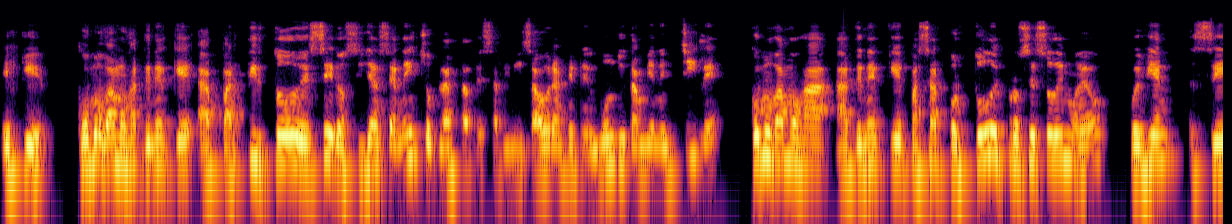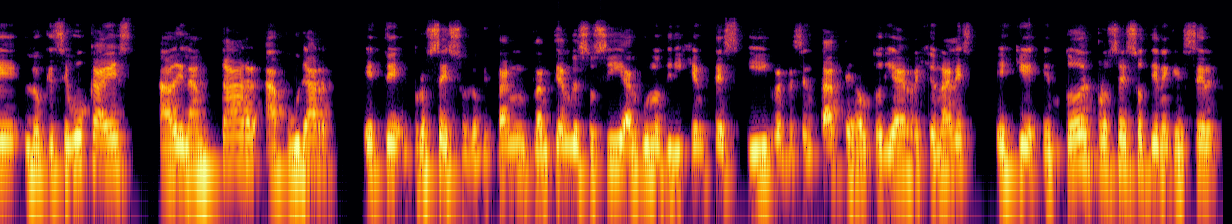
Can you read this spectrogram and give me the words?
es que cómo vamos a tener que a partir todo de cero si ya se han hecho plantas desalinizadoras en el mundo y también en Chile, cómo vamos a, tener que pasar por todo el proceso de nuevo, pues bien, lo que se busca es adelantar, apurar este proceso. Lo que están planteando, eso sí, algunos dirigentes y representantes, autoridades regionales, es que en todo el proceso tiene que ser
